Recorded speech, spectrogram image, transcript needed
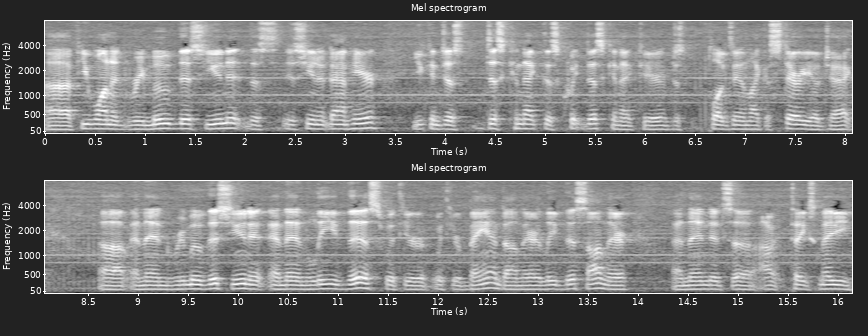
Uh, if you want to remove this unit, this, this unit down here, you can just disconnect this quick disconnect here. It just plugs in like a stereo jack uh, and then remove this unit and then leave this with your with your band on there leave this on there. And then it's uh, it takes maybe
